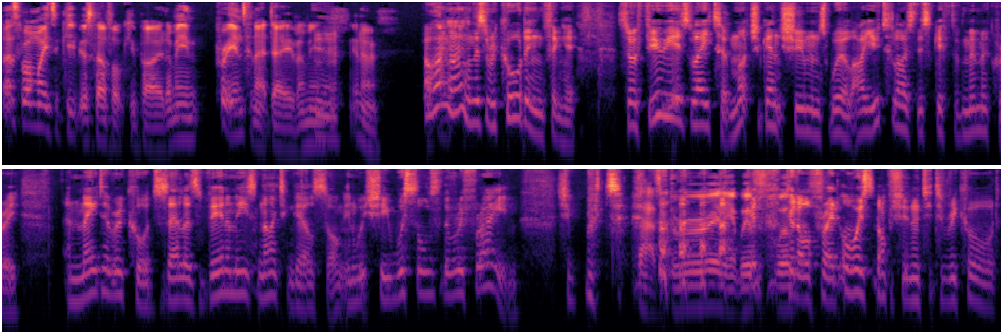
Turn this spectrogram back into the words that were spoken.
that's one way to keep yourself occupied. I mean, pre-internet, Dave. I mean, you know. Oh, hang on, hang on. There's a recording thing here. So a few years later, much against Schumann's will, I utilised this gift of mimicry and made her record Zeller's Vietnamese Nightingale song in which she whistles the refrain. She, That's brilliant. We'll, good, we'll, good old Fred. Always an opportunity to record.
